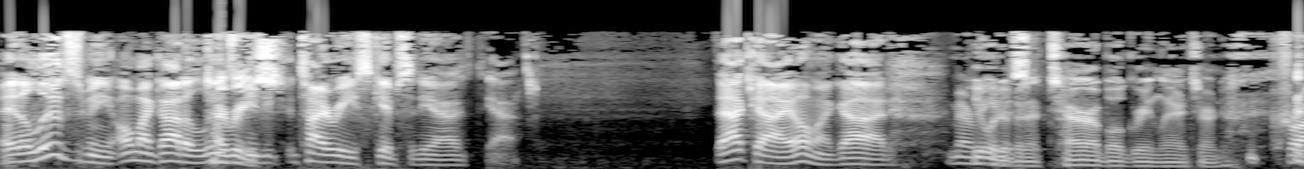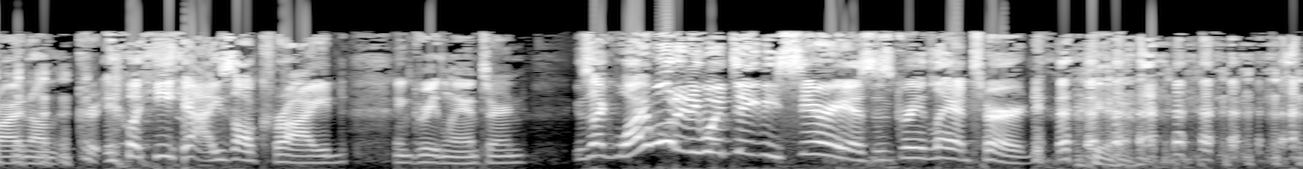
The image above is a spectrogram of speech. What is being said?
It eludes me. Oh my god, eludes Tyrese. me. Tyrese Gibson. Yeah, yeah. That guy. Oh my god. Remember He he would have been a terrible Green Lantern. crying on the. yeah, he's all crying in Green Lantern. He's like, why won't anyone take me serious as Green Lantern? yeah.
